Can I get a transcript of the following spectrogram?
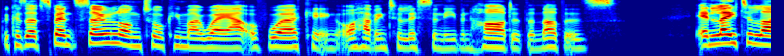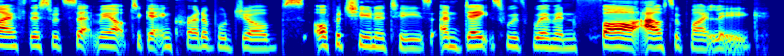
because I'd spent so long talking my way out of working or having to listen even harder than others. In later life, this would set me up to get incredible jobs, opportunities, and dates with women far out of my league.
